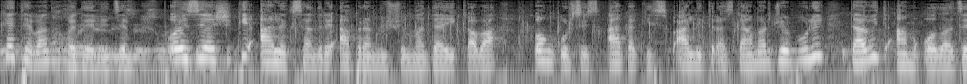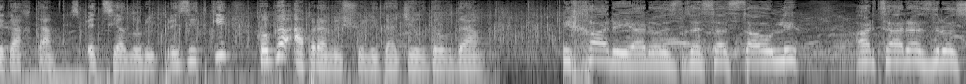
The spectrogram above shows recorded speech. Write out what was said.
ქეთევან ხვედელიძემ, პოეზიაში კი ალექსანდრე აბრამიშვილმა დაიკავა. კონკურსის აკაკის პალიტრას გამარჯვებული დავით ამყოლაძე გახდა. სპეციალური პრიზით კი გოგა აბრამიშვილი დაჯილდოვდა. მიხარია რომ ეს დღესასწაული არც არასდროს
